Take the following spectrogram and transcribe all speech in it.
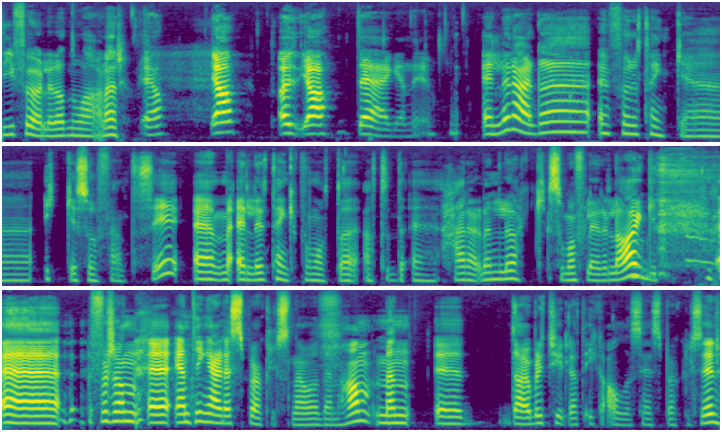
de føler at noe er der. Ja. Ja, ja det er jeg enig i. eller er det eh, for å tenke ikke så fantasy, um, eller tenke på en måte at det, uh, her er det en løk som har flere lag? uh, for sånn, eh, en ting er det spøkelsene og det med han, men eh, det har jo blitt tydelig at ikke alle ser spøkelser.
